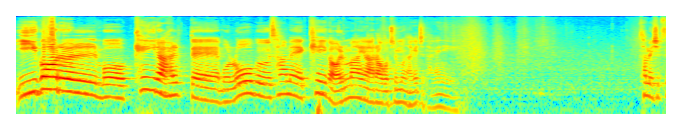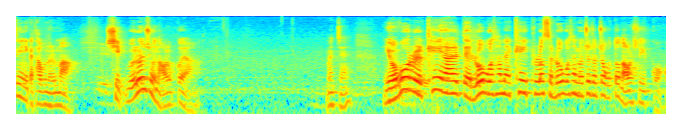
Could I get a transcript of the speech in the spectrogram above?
이거를 뭐 K라 할 때 뭐 로그 3의 K가 얼마야? 라고 질문하겠지 당연히 3의 10승이니까 답은 얼마? 10. 뭐 이런 식으로 나올 거야 맞지? 요거를 K라 할 때 로그 3의 K 플러스 로그 3의 어쩌고저쩌고 또 나올 수 있고.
